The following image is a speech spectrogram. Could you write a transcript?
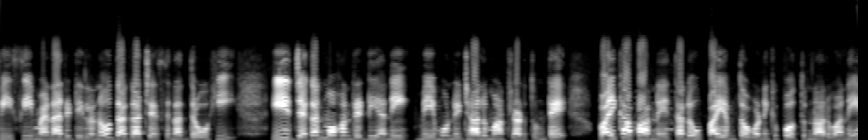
బీసీ మైనారిటీలను దగా చేసిన ద్రోహి ఈ జగన్మోహన్ రెడ్డి అని మేము నిజాలు మాట్లాడుతుంటే వైకాపా నేతలు భయంతో వణికిపోతున్నారు అని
